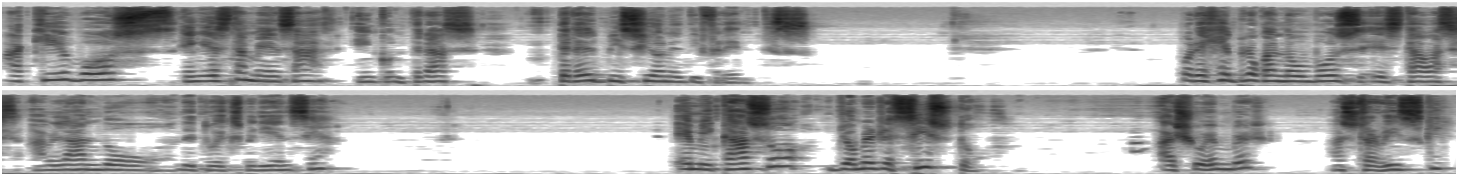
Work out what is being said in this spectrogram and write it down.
Aquí vos en esta mesa encontrás tres visiones diferentes. Por ejemplo, cuando vos estabas hablando de tu experiencia, en mi caso, yo me resisto a Schoenberg, a Stravinsky.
